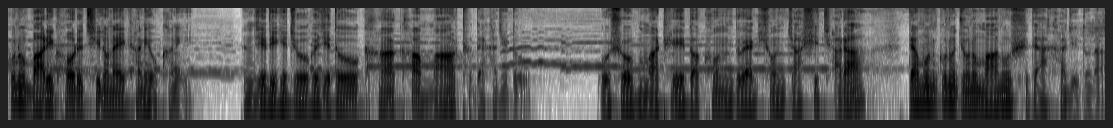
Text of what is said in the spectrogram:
কোনো বাড়ি ঘর ছিল না এখানে ওখানে। যেদিকে চোখ যেত, খাঁ খাঁ মাঠ দেখা যেত। ওসব মাঠে তখন দু একজন চাষি ছাড়া তেমন কোনো জনমানুষ দেখা যেত না।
